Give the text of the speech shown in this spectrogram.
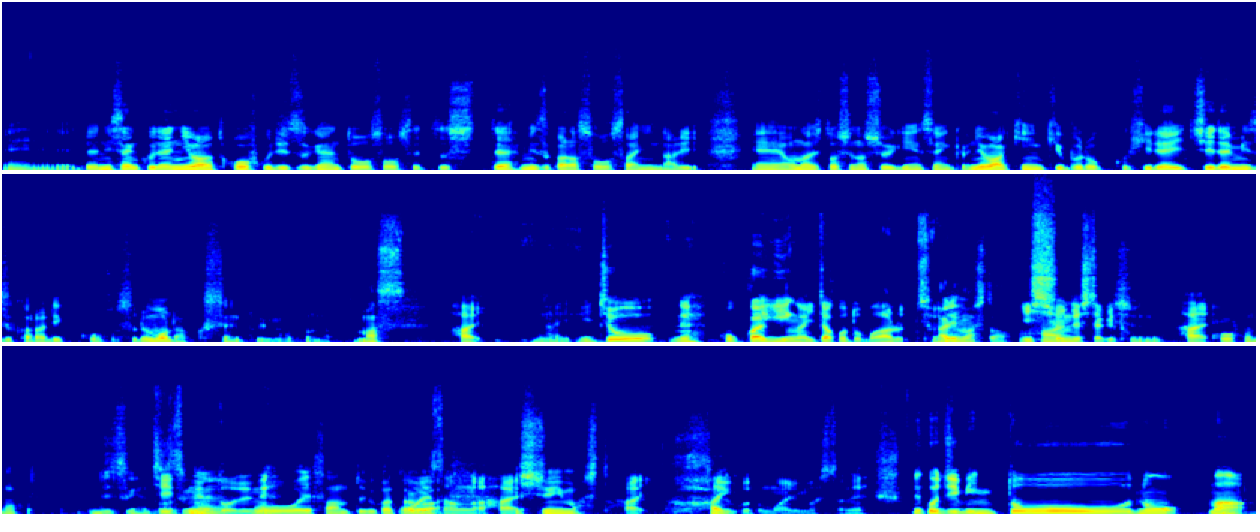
えーで2009年には幸福実現党を創設して、自ら総裁になり、えー同じ年の衆議院選挙には近畿ブロック比例1で自ら立候補するも落選ということになってます。はい。はい一応ね、国会議員がいたこともあるんですよね。ありました。一瞬でしたけどはい。幸福の実現党実現党でね大江さんという方が大江さんが、はい一。瞬いました。はい。はい。ということもありましたね。結構自民党の、まあ、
